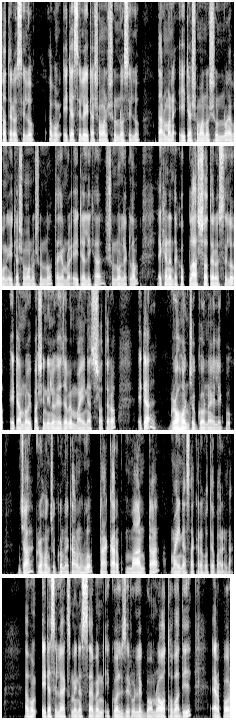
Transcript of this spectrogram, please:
সতেরো ছিল এবং এটা ছিল, এটা সমান শূন্য ছিল। তার মানে এইটা সমানও শূন্য এবং এইটা সমানও শূন্য, তাই আমরা এইটা লেখা শূন্য লিখলাম। এখানে দেখো প্লাস সতেরো ছিল, এটা আমরা ওই পাশে নিলে হয়ে যাবে মাইনাস সতেরো। এটা গ্রহণযোগ্য নয় লিখব। যা গ্রহণযোগ্য নয়, কারণ হলো টাকার মানটা মাইনাস আকারে হতে পারে না। এবং এটা ছিল X minus seven equal zero লিখব আমরা অথবা দিয়ে। এরপর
